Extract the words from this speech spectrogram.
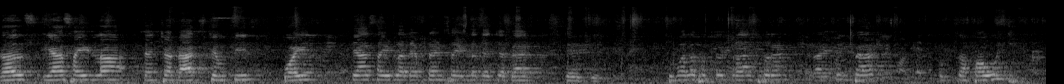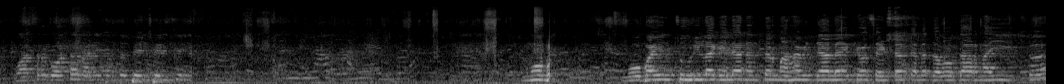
गर्ल्स या साईडला त्यांच्या बॅग्स ठेवतील. बॉईज त्या साईडला लेफ्ट हँड साईडला त्यांच्या बॅग ठेवतील. तुम्हाला फक्त ट्रान्सपरंट रायटिंग पॅड तुमचा पाऊच वॉटर बॉटल आणि तुमचं पेन पेन्सिल मोबाईल मोबाईल चोरीला गेल्यानंतर महाविद्यालय किंवा सेंटर त्याला जबाबदार नाही इतकं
